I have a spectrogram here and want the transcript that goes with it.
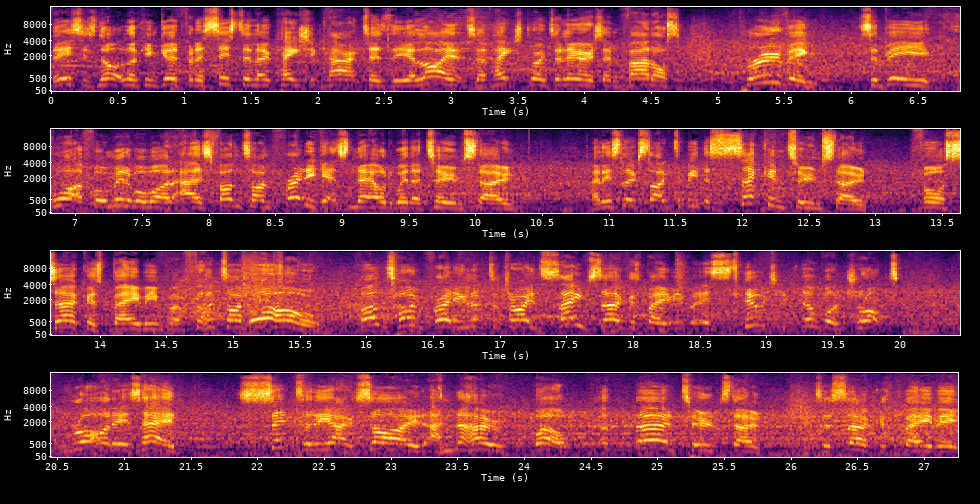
this is not looking good for the sister location characters. The alliance of H2O Delirious and Vanoss proving to be quite a formidable one as Funtime Freddy gets nailed with a tombstone. And this looks like to be the second tombstone for Circus Baby, but Funtime, whoa! Funtime Freddy looked to try and save Circus Baby, but it's still, still got dropped right on its head, sent to the outside, and now, well, a third tombstone to Circus Baby.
